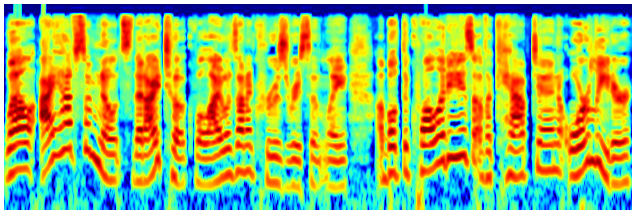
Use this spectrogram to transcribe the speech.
Well, I have some notes that I took while I was on a cruise recently about the qualities of a captain or leader,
